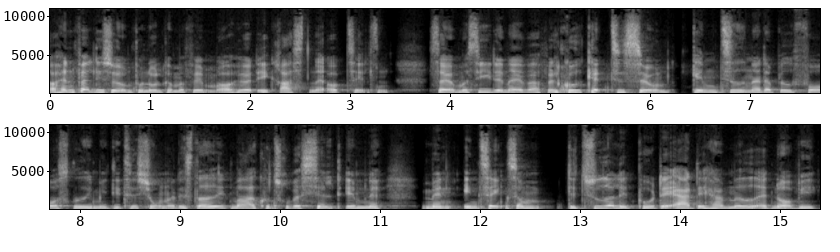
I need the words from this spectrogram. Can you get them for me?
Og han faldt i søvn på 0,5 og hørte ikke resten af optagelsen. Så jeg må sige, at den er i hvert fald godkendt til søvn. Gennem tiden er der blevet forsket i meditation, og det er stadig et meget kontroversielt emne. Men en ting, som det tyder lidt på, det er det her med, at når vi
